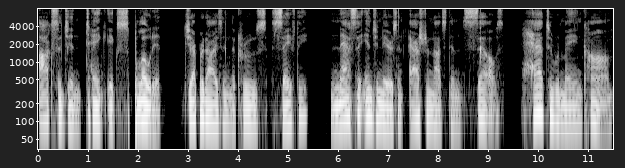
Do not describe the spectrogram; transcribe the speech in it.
oxygen tank exploded, jeopardizing the crew's safety, NASA engineers and astronauts themselves had to remain calm,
